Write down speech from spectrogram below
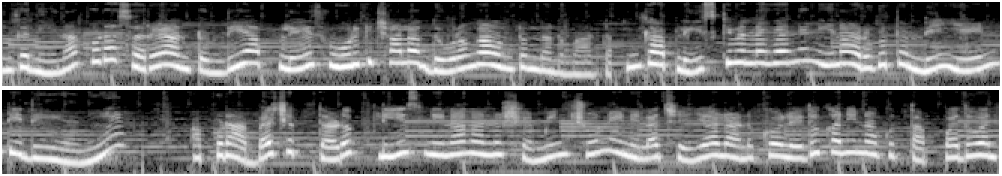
ఇంకా నీనా కూడా సరే అంటుంది. ఆ ప్లేస్ ఊరికి చాలా దూరంగా ఉంటుందన్నమాట. ఇంకా ఆ ప్లేస్కి వెళ్ళగానే నీనా అడుగుతుంది ఏంటిది? అని. అప్పుడు అబ్బాయి చెప్తాడు ప్లీజ్ నేనా నన్ను క్షమించు. నేను ఇలా చెయ్యాలనుకోలేదు కానీ నాకు తప్పదు అని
